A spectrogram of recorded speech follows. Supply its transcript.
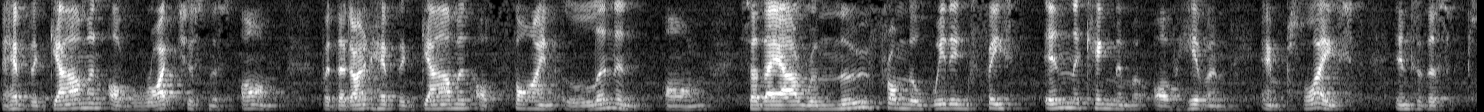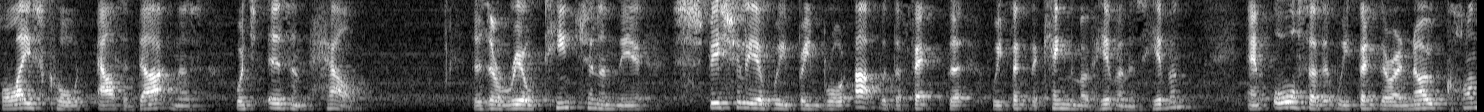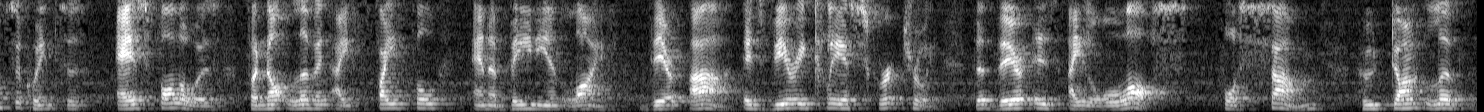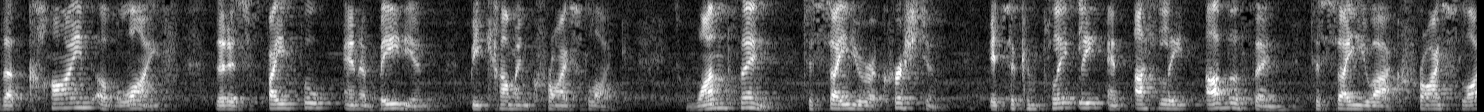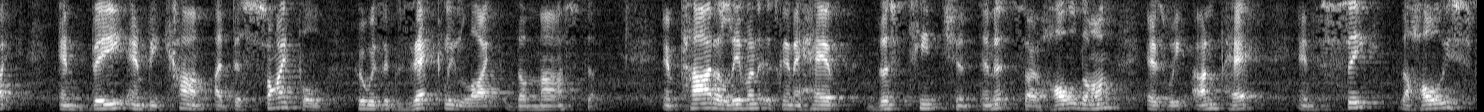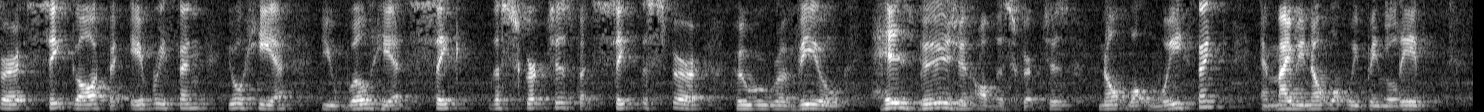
they have the garment of righteousness on, but they don't have the garment of fine linen on. So they are removed from the wedding feast in the kingdom of heaven and placed into this place called outer darkness, which isn't hell. There's a real tension in there, especially if we've been brought up with the fact that we think the kingdom of heaven is heaven, and also that we think there are no consequences as followers for not living a faithful and obedient life. There are. It's very clear scripturally that there is a loss for some who don't live the kind of life that is faithful and obedient, becoming Christ like. It's one thing to say you're a Christian, it's a completely and utterly other thing to say you are Christ like and be and become a disciple who is exactly like the Master. And part 11 is going to have this tension in it. So hold on as we unpack and seek the Holy Spirit, seek God for everything you'll hear, you will hear. Seek the scriptures, but seek the Spirit who will reveal His version of the scriptures, not what we think and maybe not what we've been led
